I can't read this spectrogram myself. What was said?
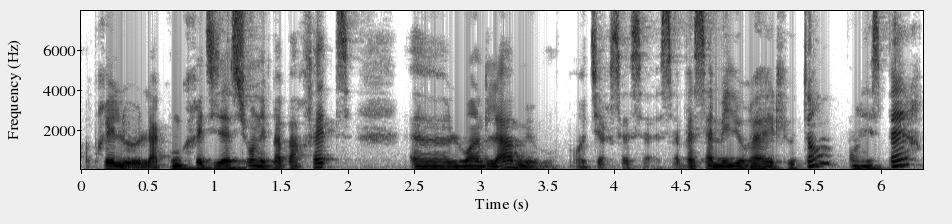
Après, la concrétisation n'est pas parfaite, euh, loin de là, mais on va dire que ça, ça, ça va s'améliorer avec le temps, on espère.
